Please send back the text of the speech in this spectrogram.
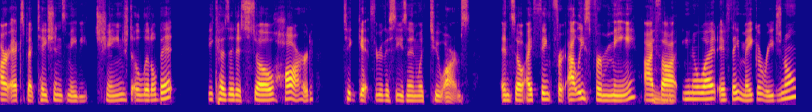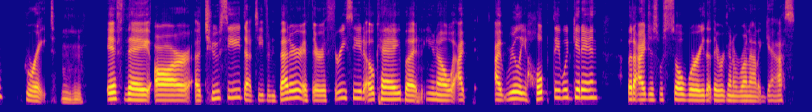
our expectations maybe changed a little bit because it is so hard to get through the season with two arms. And so I think for at least for me, I Mhm. thought, you know what, if they make a regional, great. Mm-hmm. If they are a 2 seed, that's even better. If they're a 3 seed, okay, but you know, I I really hoped they would get in, but I just was so worried that they were going to run out of gas.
